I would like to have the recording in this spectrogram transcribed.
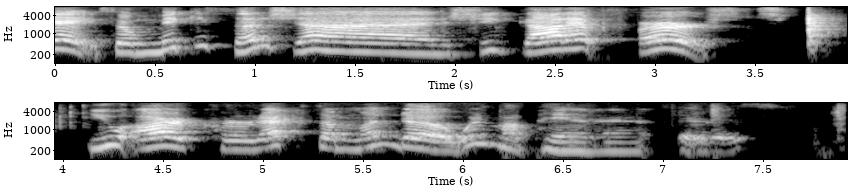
Okay, so Mickey Sunshine, she got it first. You are correct, Mundo. Where's my pen at? There it is.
